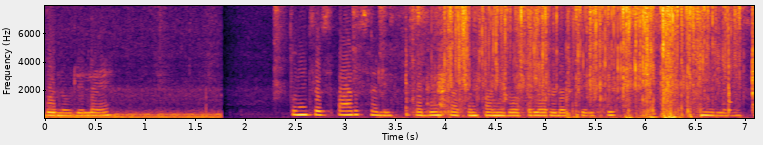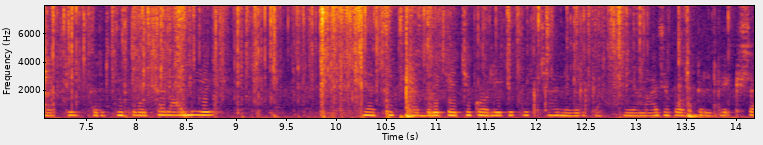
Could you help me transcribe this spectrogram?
बनवलेलं आहे. तुमचंच पार्सल आहे. त्या दिवशी आपण पाणी बॉटल ऑर्डर केली मुलांसाठी तर ती बॉटल आली आहे याचं फॅब्रिक याची क्वालिटी खूप छान आहे बरं का. या माझ्या बॉटलपेक्षा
